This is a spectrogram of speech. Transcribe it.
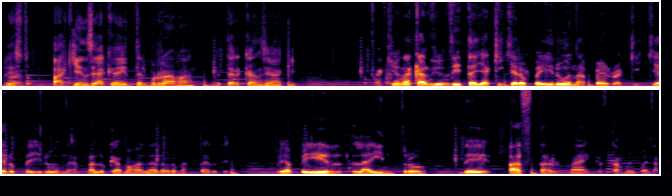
Listo. Para quien sea que edite el programa, meter canción aquí. Aquí una cancioncita y aquí quiero pedir una, perro, aquí quiero pedir una, para lo que vamos a hablar ahora más tarde. Voy a pedir la intro de Bastard Mike, que está muy buena.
